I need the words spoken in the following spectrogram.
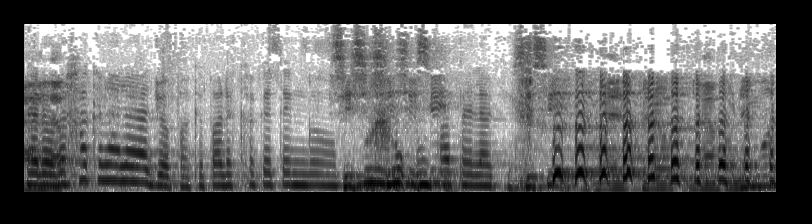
pero deja que la lea yo para que parezca que tengo un papel aquí. Sí, sí, pero la ponemos,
